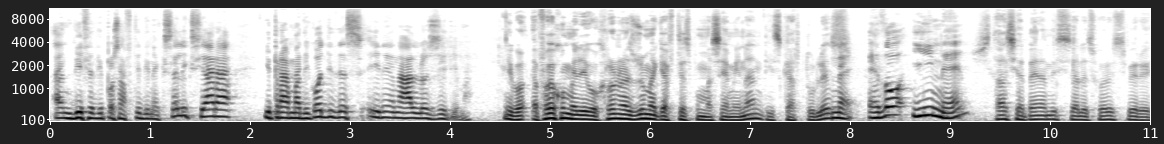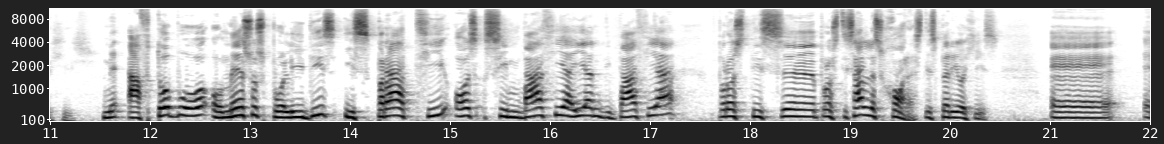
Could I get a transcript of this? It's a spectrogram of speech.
αντίθετη προς αυτή την εξέλιξη. Άρα οι πραγματικότητες είναι ένα άλλο ζήτημα. Λοιπόν, αφού έχουμε λίγο χρόνο, να ζούμε και αυτές που μας έμειναν, τις καρτούλες. Ναι, εδώ είναι Στάση απέναντι στις άλλες χώρες της περιοχής. ναι, αυτό που ο, ο μέσος πολίτης εισπράττει ως συμπάθεια ή αντιπάθεια προς τις, ε, προς τις άλλες χώρες της περιοχής. Ε, ε,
